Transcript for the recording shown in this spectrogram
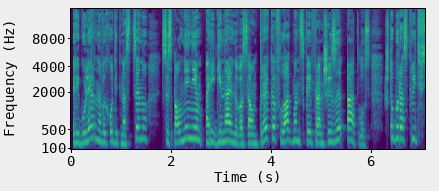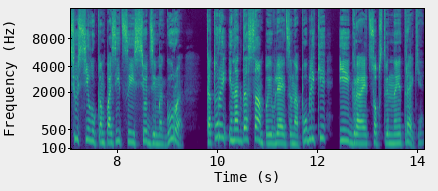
регулярно выходит на сцену с исполнением оригинального саундтрека флагманской франшизы Atlus, чтобы раскрыть всю силу композиции Сёдзи Мегура, который иногда сам появляется на публике и играет собственные треки.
